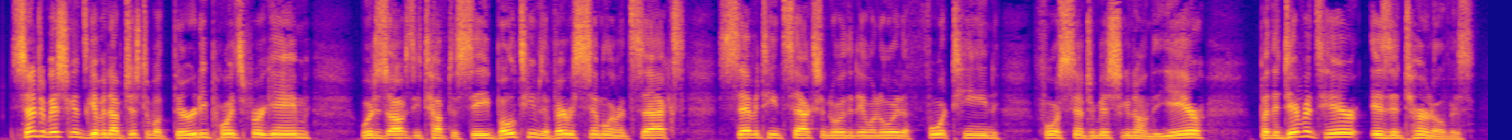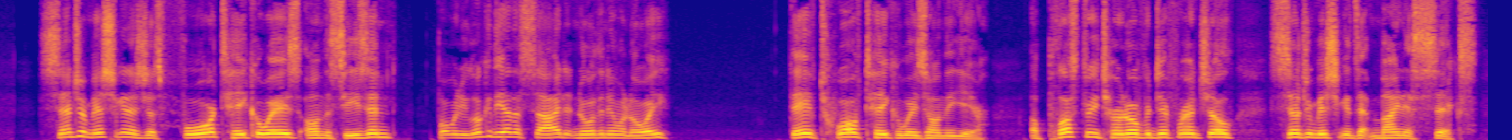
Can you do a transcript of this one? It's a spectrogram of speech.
Central Michigan's given up just about 30 points per game, which is obviously tough to see. Both teams are very similar in sacks 17 sacks for Northern Illinois to 14 for Central Michigan on the year. But the difference here is in turnovers. Central Michigan has just four takeaways on the season, but when you look at the other side at Northern Illinois, they have 12 takeaways on the year. A plus three turnover differential. Central Michigan's at minus six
